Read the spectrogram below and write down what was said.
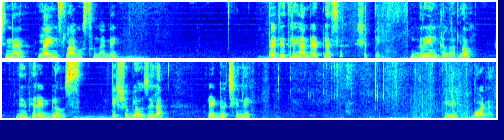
చిన్న లైన్స్ లాగా వస్తుందండి. Thirty three hundred plus shipping. Green కలర్లో దీనికి రెడ్ బ్లౌజ్ టిష్యూ బ్లౌజ్ ఇలా రెడ్ వచ్చింది. ఇది బార్డర్.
